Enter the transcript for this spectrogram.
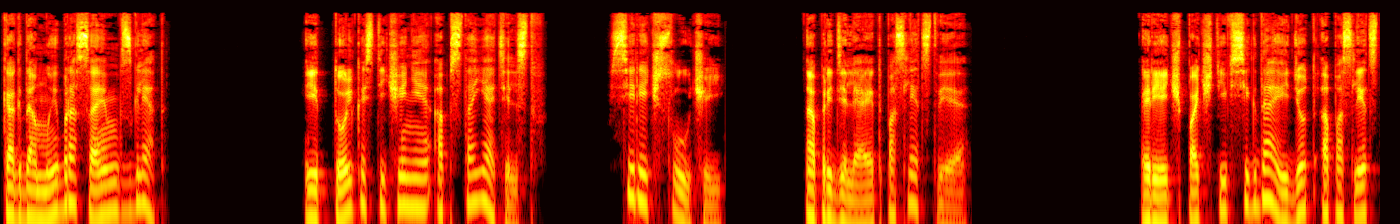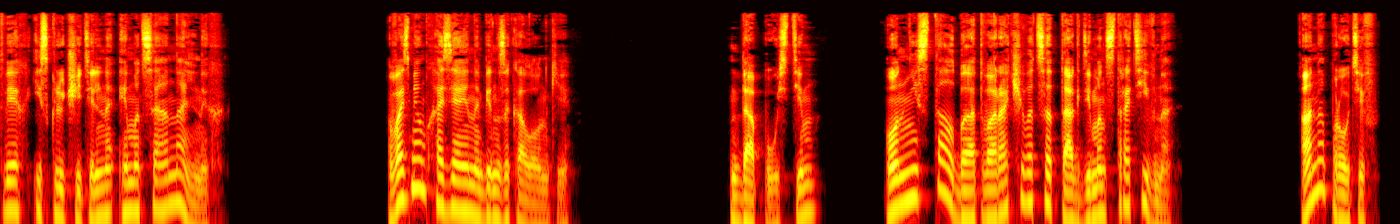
когда мы бросаем взгляд. И только стечение обстоятельств, сиречь случай, определяет последствия. Речь почти всегда идет о последствиях исключительно эмоциональных, Возьмем хозяина бензоколонки. Допустим, он не стал бы отворачиваться так демонстративно. А напротив,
